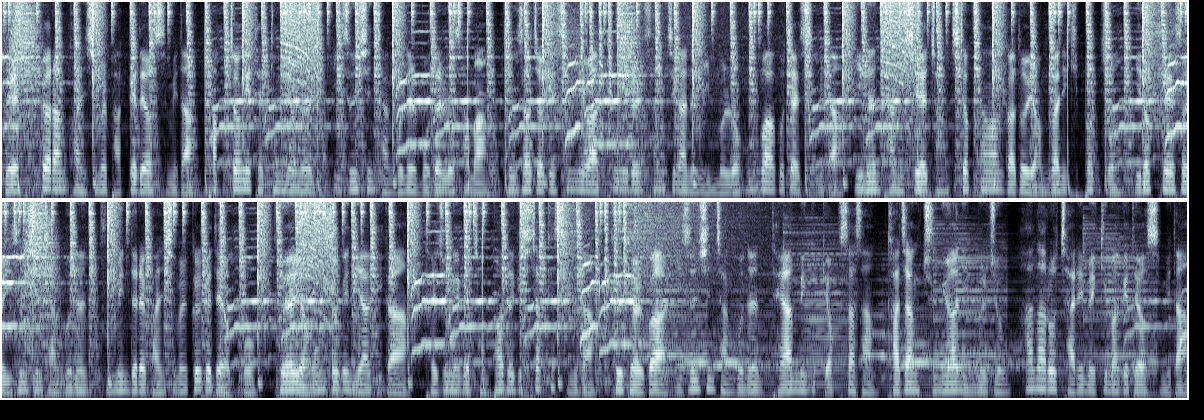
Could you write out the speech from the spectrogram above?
그의 특별한 관심을 받게 되었습니다. 박정희 대통령은 이순신 장군을 모델로 삼아 군사적인 승리와 통일을 상징하는 인물로 홍보하고자 했습니다. 이는 당시의 정치적 상황과도 연관이 깊었죠. 이렇게 해서 이순신 장군은 국민들의 관심을 끌게 되었고 그의 영웅적인 이야기가 대중에게 전파되기 시작했습니다. 그 결과 이순신 장군은 대한민국 역사상 가장 중요한 인물 중 하나로 자리매김하게 되었습니다.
